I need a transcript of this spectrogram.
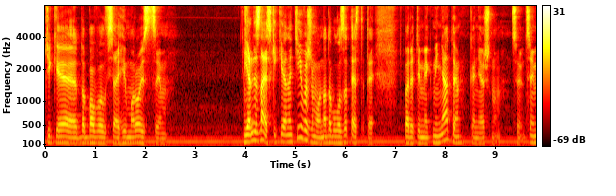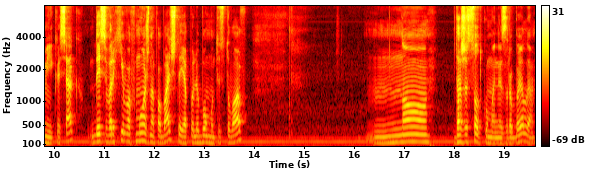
Тільки додавався геморой з цим. Я не знаю, скільки я на тій вижимав, треба було затестити перед тим, як міняти, звісно. Це, це мій косяк. Десь в архівах можна побачити, я по-любому тестував. Но даже сотку ми не зробили.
